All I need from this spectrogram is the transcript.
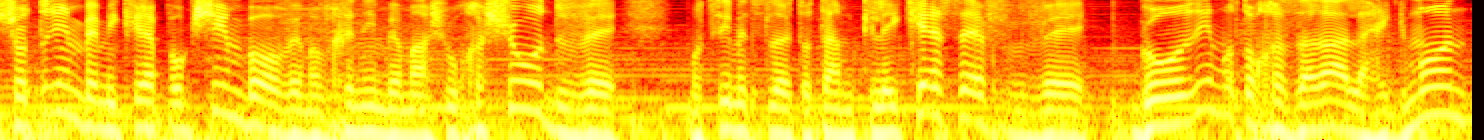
שוטרים במקרה פוגשים בו ומבחינים במשהו חשוד ומוצאים אצלו את אותם כלי כסף וגוררים אותו חזרה להגמון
